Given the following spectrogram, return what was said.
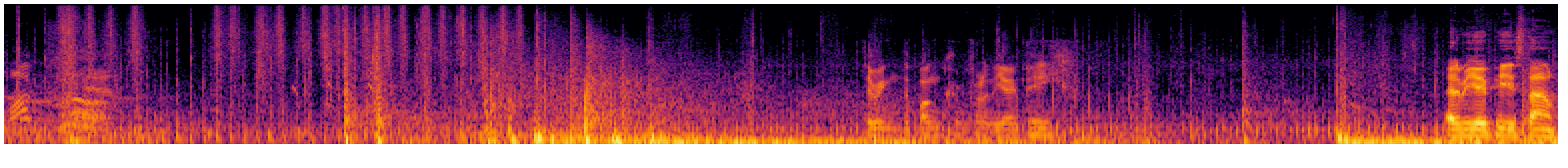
Fuck. Yeah. They're in the bunker in front of the OP. Enemy OP is down.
